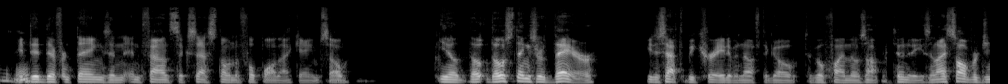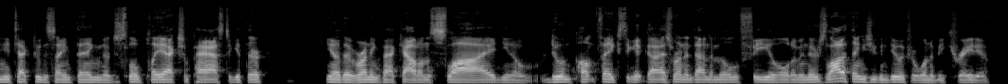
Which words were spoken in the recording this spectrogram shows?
Mm-hmm. and did different things and, and found success throwing the football that game. So, you know, th- those things are there. You just have to be creative enough to go to go find those opportunities. And I saw Virginia Tech do the same thing. You know, just a little play action pass to get their, you know, the running back out on the slide. You know, doing pump fakes to get guys running down the middle of the field. I mean, there's a lot of things you can do if you want to be creative.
